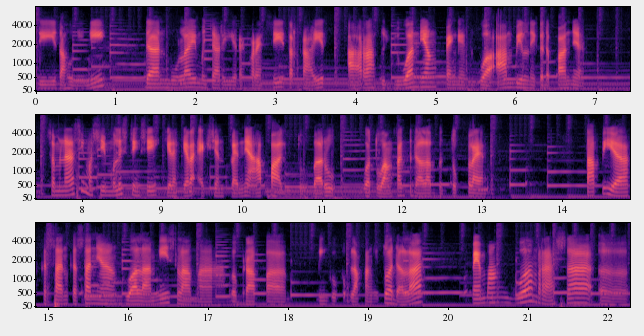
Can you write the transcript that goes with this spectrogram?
di tahun ini dan mulai mencari referensi terkait arah tujuan yang pengen gue ambil nih ke depannya. Sebenarnya sih masih melisting sih kira-kira action plan-nya apa gitu, baru gue tuangkan ke dalam bentuk plan. Tapi ya kesan-kesan yang gue alami selama beberapa minggu ke belakang itu adalah memang gue merasa uh,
